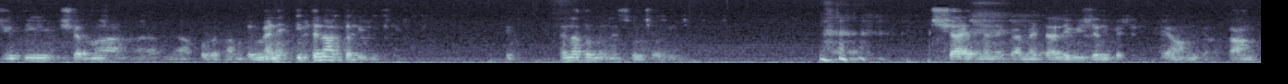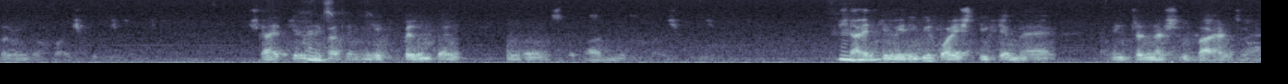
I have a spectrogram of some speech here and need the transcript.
जीती शर्मा मैं आपको बताऊँ कि मैंने इतना कभी नहीं इतना तो मैंने सोचा भी शायद मैंने कहा मैं टेलीविज़न पे आऊँगा काम करूँगा ख्वाहिश पूरी शायद कि मैंने कहा मैं एक फ़िल्म उसके बाद मेरी ख्वाहिश पूरी। शायद कि मेरी भी ख्वाहिश थी कि मैं इंटरनेशनल बाहर जाऊँ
